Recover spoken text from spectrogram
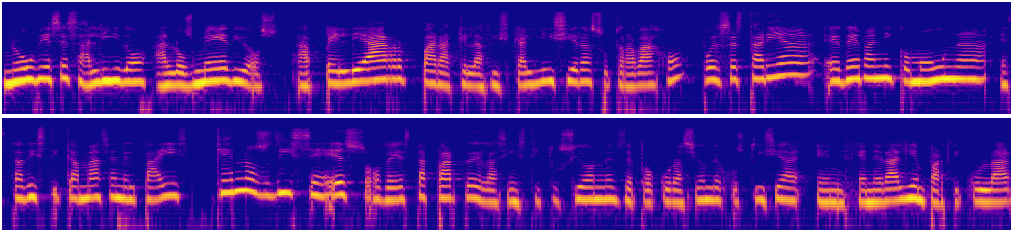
no hubiese salido a los medios a pelear para que la fiscalía hiciera su trabajo, pues estaría eh, Devani como una estadística más en el país. ¿Qué nos dice eso de esta parte de las instituciones de procuración de justicia en general y en particular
